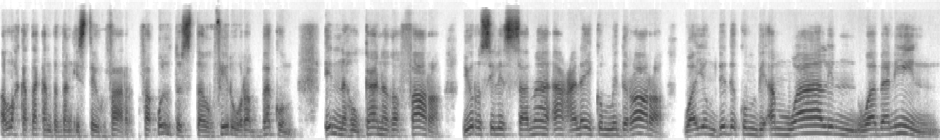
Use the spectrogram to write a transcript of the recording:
Allah katakan tentang istighfar. Faqultu astaghfiru rabbakum innahu kana ghaffara yursilis samaa'a 'alaikum midrara wa yumdidukum bi amwalin wa banin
